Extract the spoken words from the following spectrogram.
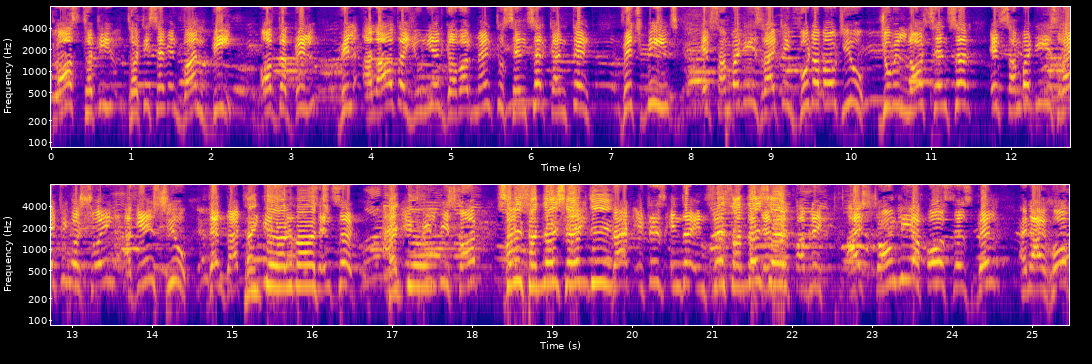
Clause 30, 37.1b of the bill will allow the union government to censor content which means if somebody is writing good about you, you will not censor if somebody is writing or showing against you, then that Thank will you be very much. censored. Thank and you. it will be stopped. Shri by Sanjay saying Seth ji. That it is in the interest Shri of the Sanjay general Seth. public. I strongly oppose this bill and I hope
